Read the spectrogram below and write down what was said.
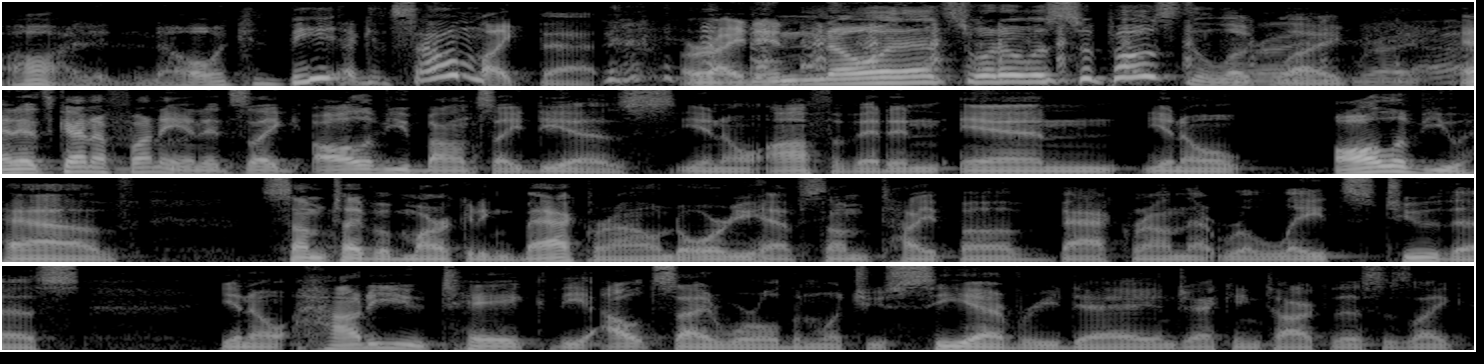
Oh, I didn't know it could be. It could sound like that, or I didn't know that's what it was supposed to look Right, like. right. And it's kind of funny, and it's like all of you bounce ideas, you know, off of it, and and you know, all of you have some type of marketing background, or you have some type of background that relates to this. You know, how do you take the outside world and what you see every day? And Jackie can talk to this is like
